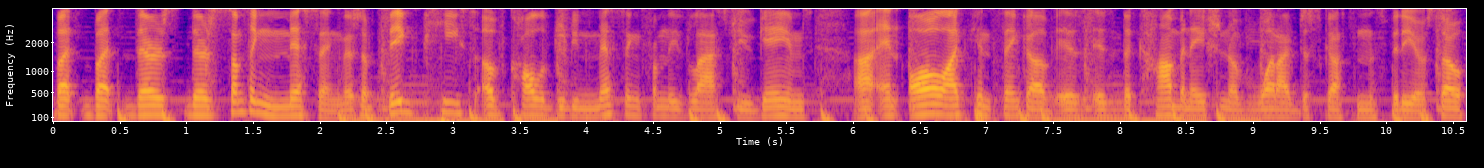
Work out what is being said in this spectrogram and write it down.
but but there's there's something missing. There's a big piece of Call of Duty missing from these last few games uh, and all I can think of is is the combination of what I've discussed in this video. So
